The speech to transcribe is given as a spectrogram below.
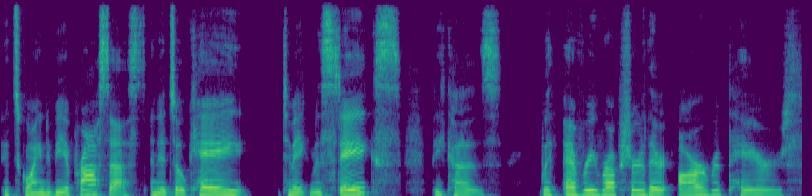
it's going to be a process and it's okay to make mistakes because with every rupture, there are repairs.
